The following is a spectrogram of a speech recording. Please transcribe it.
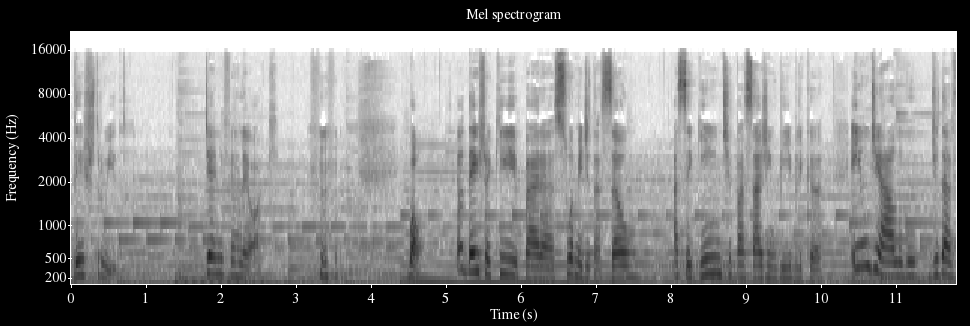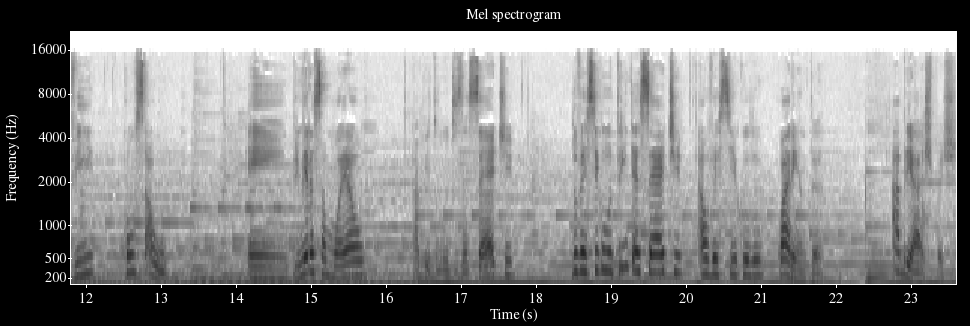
destruído. Jennifer Leoc. Bom, eu deixo aqui para sua meditação a seguinte passagem bíblica em um diálogo de Davi com Saul. Em 1 Samuel, capítulo 17, do versículo 37 ao versículo 40. Abre aspas.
